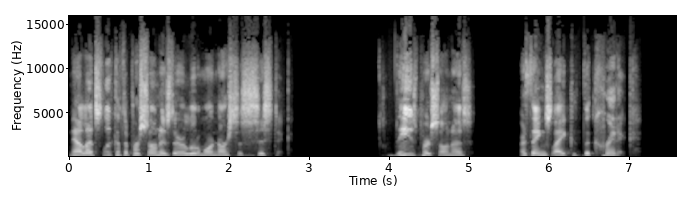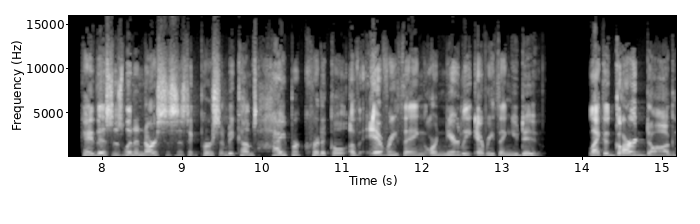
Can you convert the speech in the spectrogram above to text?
Now, let's look at the personas that are a little more narcissistic. These personas are things like the critic. Okay, this is when a narcissistic person becomes hypercritical of everything or nearly everything you do. Like a guard dog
